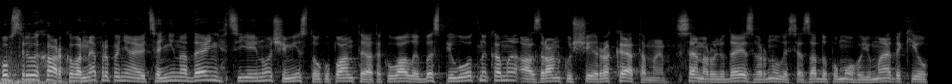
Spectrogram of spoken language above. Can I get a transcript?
Обстріли Харкова не припиняються ні на день. Цієї ночі місто окупанти атакували безпілотниками, а зранку ще й ракетами. Семеро людей звернулися за допомогою медиків.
